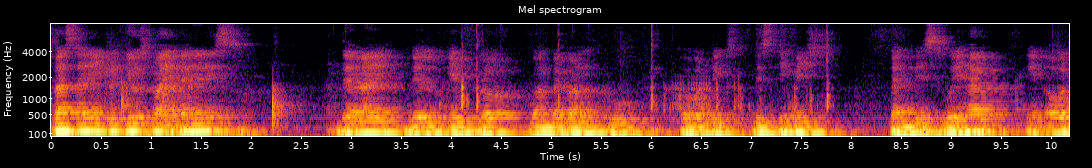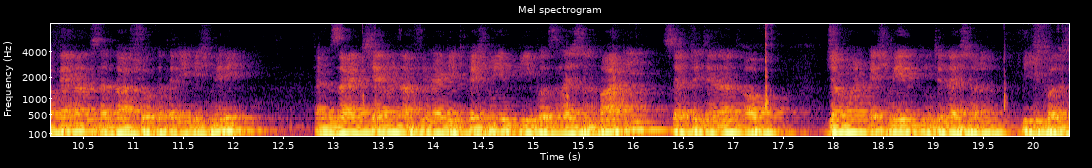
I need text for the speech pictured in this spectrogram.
First, I introduce my panelists, then I will give floor one by one to our distinguished panelists. We have in our panel Sardar Shaukat Ali Kashmiri, exiled chairman of United Kashmir People's National Party, Secretary General of Jammu and Kashmir International People's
